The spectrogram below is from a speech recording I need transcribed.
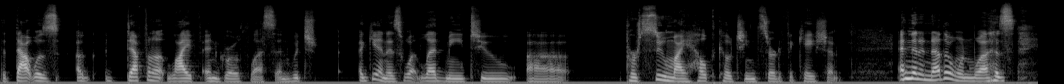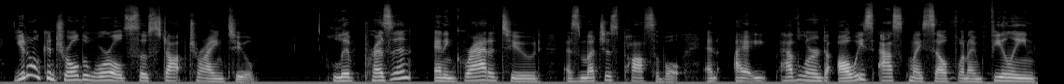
that that was a definite life and growth lesson, which again is what led me to uh, pursue my health coaching certification. And then another one was you don't control the world, so stop trying to live present and in gratitude as much as possible. And I have learned to always ask myself when I'm feeling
